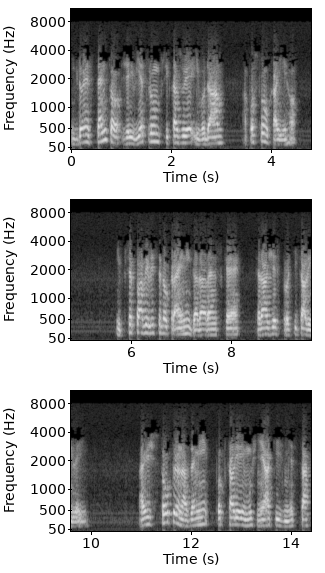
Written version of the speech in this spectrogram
Kdo je tento, že i větrům přikazuje i vodám a poslouchají ho. I přeplavili se do krajiny Gadarenské, kteráž je zproti Galileji. A když vstoupil na zemi, potkal jej muž nějaký z města,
